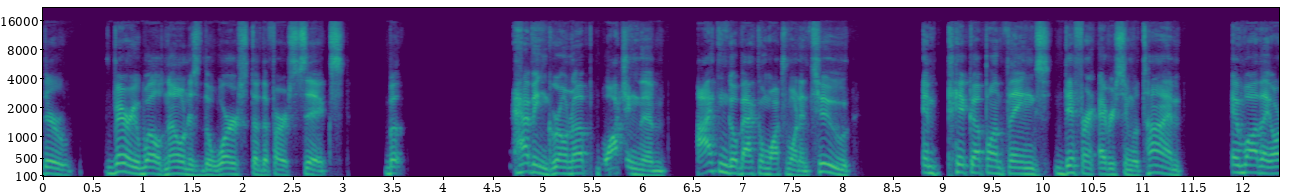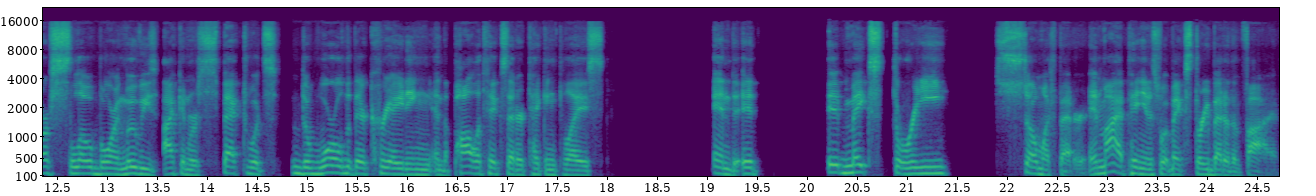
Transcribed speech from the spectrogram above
they're very well known as the worst of the first six. But having grown up watching them i can go back and watch one and two and pick up on things different every single time. And while they are slow boring movies i can respect what's the world that they're creating and the politics that are taking place. And it it makes three so much better. In my opinion it's what makes three better than five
